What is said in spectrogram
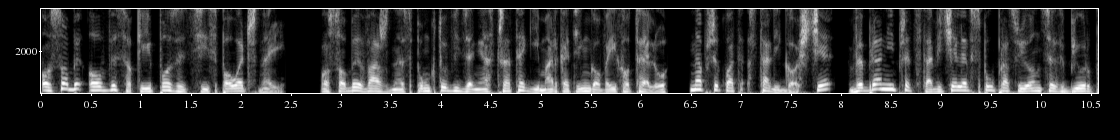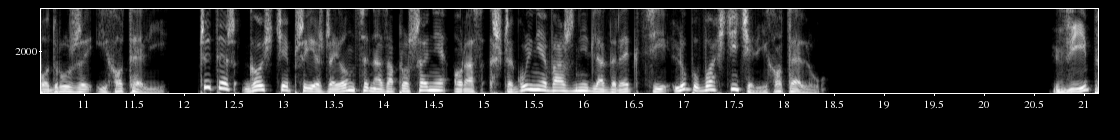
osoby o wysokiej pozycji społecznej, osoby ważne z punktu widzenia strategii marketingowej hotelu, np. stali goście, wybrani przedstawiciele współpracujących biur podróży i hoteli, czy też goście przyjeżdżający na zaproszenie oraz szczególnie ważni dla dyrekcji lub właścicieli hotelu. VIP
